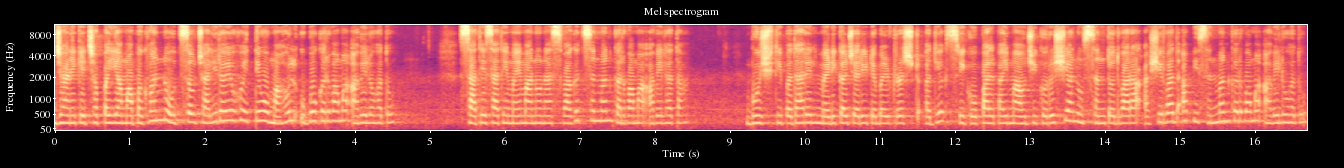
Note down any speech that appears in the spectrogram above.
જાણે કે છપૈયામાં ભગવાનનો ઉત્સવ ચાલી રહ્યો હોય તેવો માહોલ ઊભો કરવામાં આવેલો હતો. સાથે સાથે મહેમાનોના સ્વાગત સન્માન કરવામાં આવેલ હતા. ભુજથી પધારેલ મેડિકલ ચેરિટેબલ ટ્રસ્ટ અધ્યક્ષ શ્રી ગોપાલભાઈ માવજી ગોરશિયાનું સંતો દ્વારા આશીર્વાદ આપી સન્માન કરવામાં આવેલું હતું.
